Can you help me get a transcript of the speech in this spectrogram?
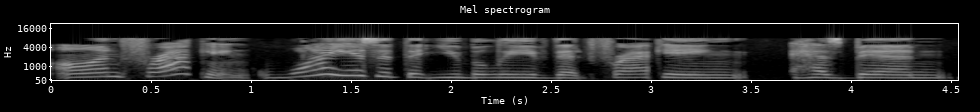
on fracking. Why is it that you believe that fracking has been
